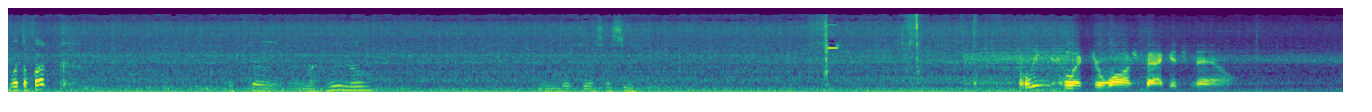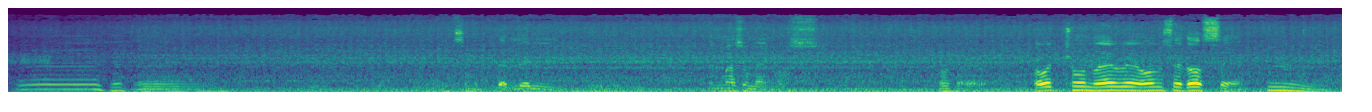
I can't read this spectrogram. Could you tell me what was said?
What the fuck? Ok, me imagino lo que es así. Please select your wash package now. Se me perdió el, el más o menos. Vamos a ver. 8, 9, 11, 12. Hmm.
